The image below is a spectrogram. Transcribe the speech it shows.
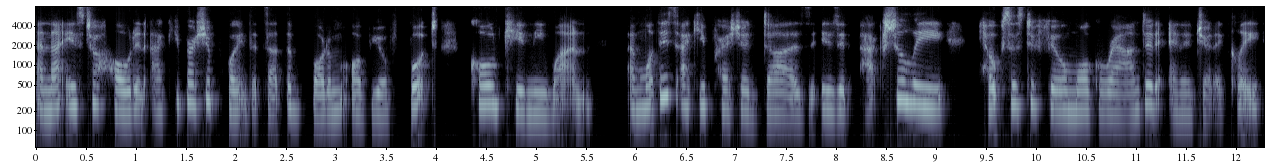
And that is to hold an acupressure point that's at the bottom of your foot called kidney one. And what this acupressure does is it actually helps us to feel more grounded energetically.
